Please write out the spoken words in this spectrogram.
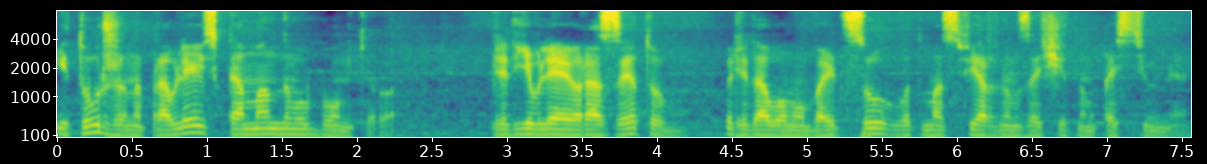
И тут же направляюсь к командному бункеру. Предъявляю розету рядовому бойцу в атмосферном защитном костюме,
